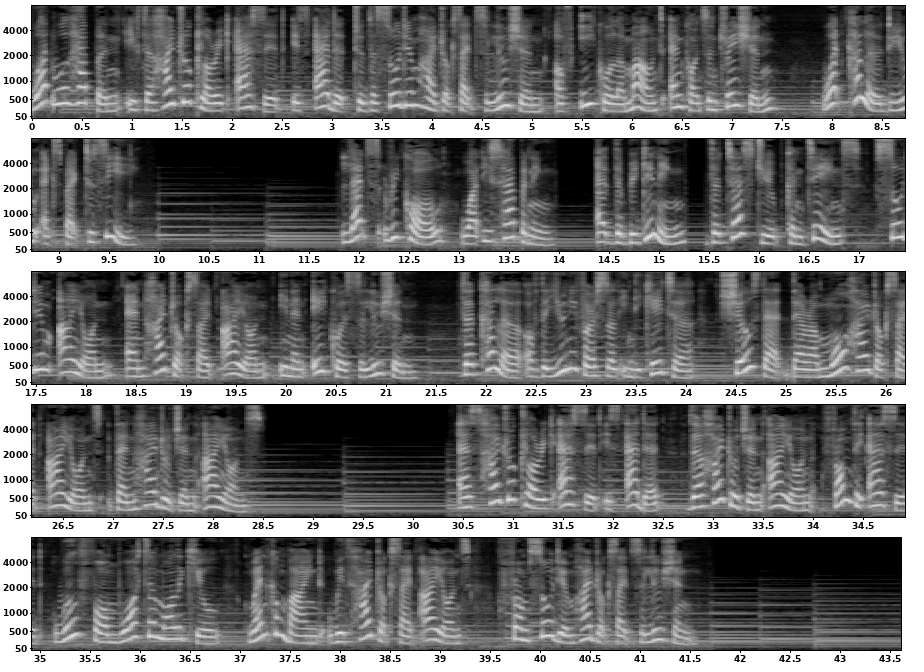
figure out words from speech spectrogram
What will happen if the hydrochloric acid is added to the sodium hydroxide solution of equal amount and concentration? What color do you expect to see? Let's recall what is happening. At the beginning, the test tube contains sodium ion and hydroxide ion in an aqueous solution. The color of the universal indicator shows that there are more hydroxide ions than hydrogen ions. As hydrochloric acid is added, the hydrogen ion from the acid will form water molecule when combined with hydroxide ions from sodium hydroxide solution.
